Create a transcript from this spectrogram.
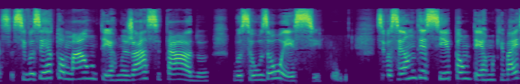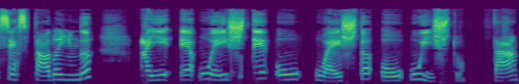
essa. Se você retomar um termo já citado, você usa o esse. Se você antecipa um termo que vai ser citado ainda, aí é o este ou o esta ou o isto, tá?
